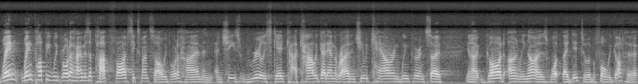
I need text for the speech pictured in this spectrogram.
when, when Poppy, we brought her home as a pup, five, six months old, we brought her home and, and she's really scared. A car would go down the road and she would cower and whimper. And so, you know, God only knows what they did to her before we got her.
